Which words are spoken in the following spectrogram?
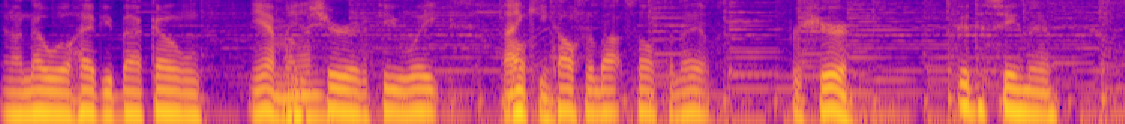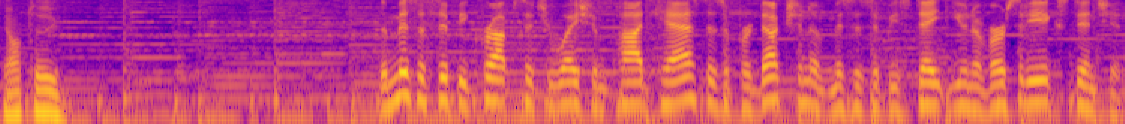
And I know we'll have you back on yeah, man. I'm sure in a few weeks. Thank you. Talking about something else. For sure. Good to see you, man. Y'all too. The Mississippi Crop Situation Podcast is a production of Mississippi State University Extension.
